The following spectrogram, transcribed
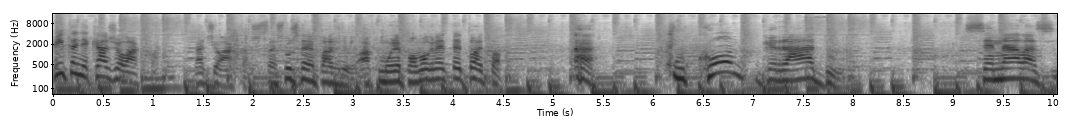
Pitanje kaže ovako. Znači ovako, slušajte me pažljivo. Ako mu ne pomognete, to je to. U kom gradu se nalazi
